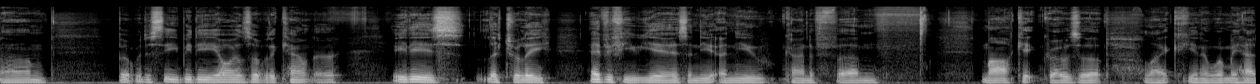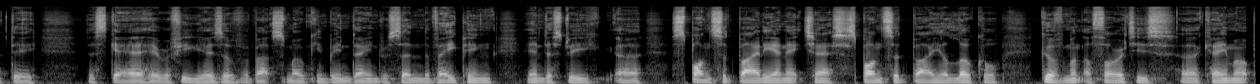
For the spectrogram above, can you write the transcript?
Um, but with the CBD oils over the counter, it is literally every few years a new a new kind of um, market grows up. Like you know when we had the the scare here a few years of about smoking being dangerous and the vaping industry, uh, sponsored by the NHS, sponsored by your local government authorities, uh, came up.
